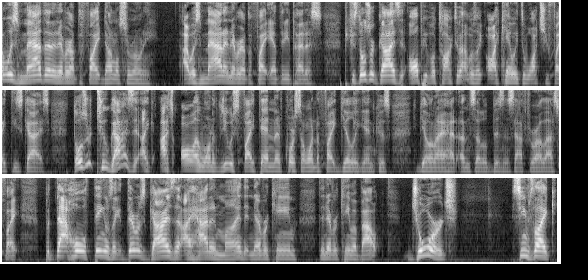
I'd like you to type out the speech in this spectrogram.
was mad that I never got to fight Donald Cerrone. I was mad I never got to fight Anthony Pettis because those are guys that all people talked about was like, oh, I can't wait to watch you fight these guys. Those are two guys that like that's all I wanted to do was fight them, and of course I wanted to fight Gil again because Gil and I had unsettled business after our last fight. But that whole thing was like there was guys that I had in mind that never came that never came about. George seems like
